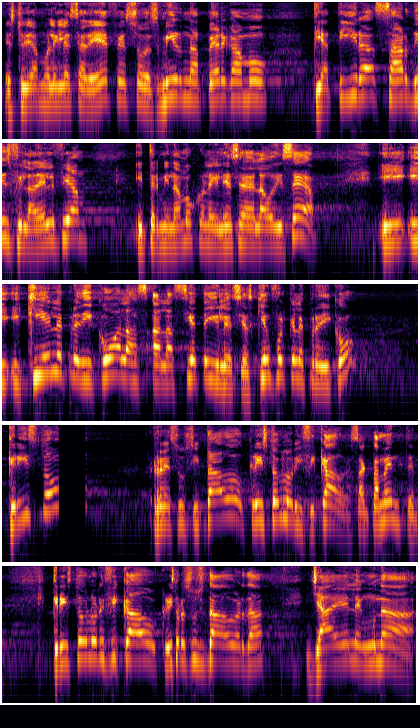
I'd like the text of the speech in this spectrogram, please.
Estudiamos la iglesia de Éfeso, Esmirna, Pérgamo, Tiatira, Sardis, Filadelfia y terminamos con la iglesia de la Odisea. ¿Y, y quién le predicó a las, a las siete iglesias? ¿Quién fue el que les predicó? Cristo resucitado, Cristo glorificado, exactamente. Cristo glorificado, Cristo resucitado, ¿verdad? Ya él en una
